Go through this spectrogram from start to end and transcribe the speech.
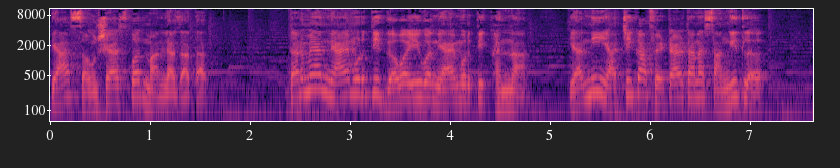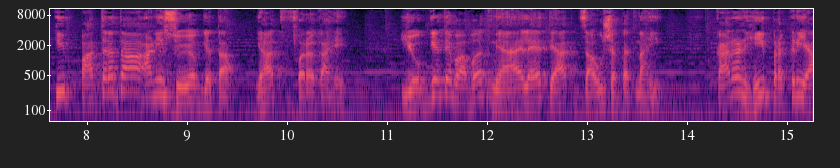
त्या संशयास्पद मानल्या जातात. दरम्यान न्यायमूर्ती गवई व न्यायमूर्ती खन्ना यांनी याचिका फेटाळताना सांगितलं की पात्रता आणि सुयोग्यता यात फरक आहे. योग्यतेबाबत न्यायालय त्यात जाऊ शकत नाही. कारण ही प्रक्रिया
